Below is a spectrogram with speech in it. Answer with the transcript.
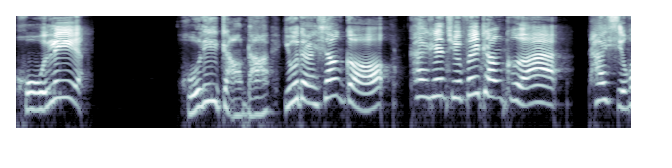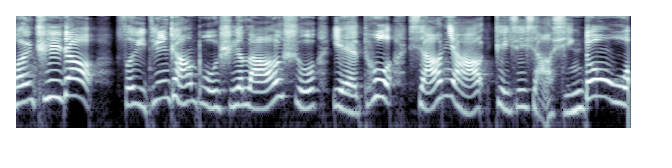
狐狸。狐狸长得有点像狗，看上去非常可爱。它喜欢吃肉，所以经常捕食老鼠、野兔、小鸟这些小型动物。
